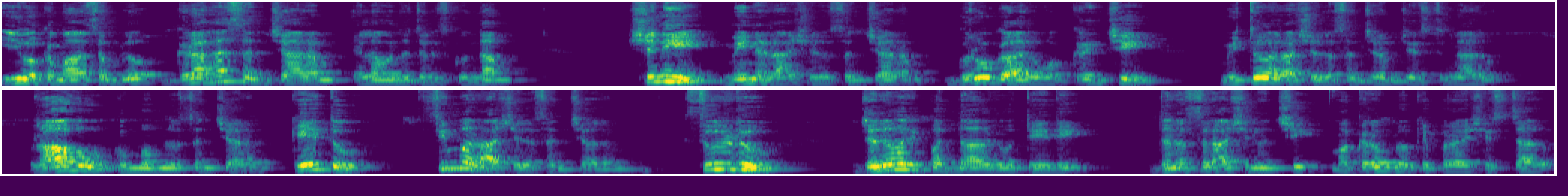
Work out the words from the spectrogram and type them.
ఈ ఒక మాసంలో గ్రహ సంచారం ఎలా ఉందో తెలుసుకుందాం. శని మీన రాశిలో సంచారం గురువు గారు వక్రించి మిథున రాశిలో సంచారం చేస్తున్నారు. రాహు కుంభంలో సంచారం కేతు సింహ రాశిలో సంచారం. సూర్యుడు జనవరి పద్నాలుగవ తేదీ ధనుసు రాశి నుంచి మకరంలోకి ప్రవేశిస్తారు.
